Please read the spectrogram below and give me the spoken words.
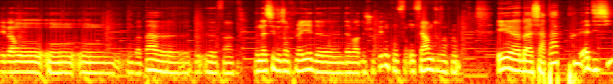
eh ben, on, on, va pas euh, euh, menacer nos employés d'avoir de, choper, donc on, ferme tout simplement. Et euh, bah, ça a pas plu à DC.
